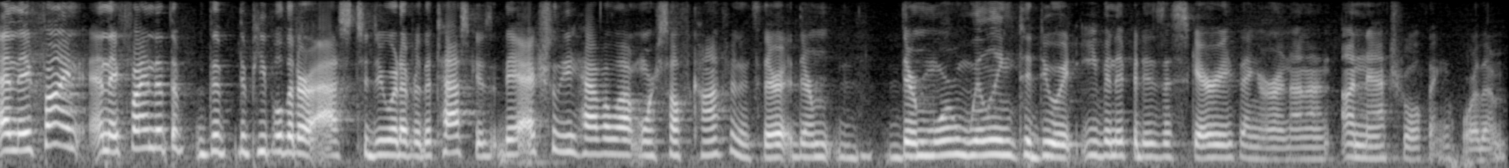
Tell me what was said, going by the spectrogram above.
and they find and they find that the, the, the, people that are asked to do whatever the task is, they actually have a lot more self-confidence. They're, they're, they're more willing to do it even if it is a scary thing or an un unnatural thing for them.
